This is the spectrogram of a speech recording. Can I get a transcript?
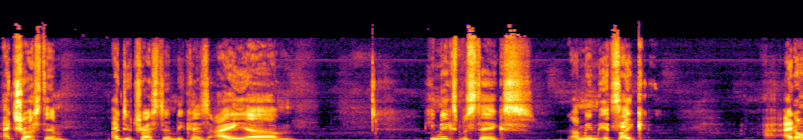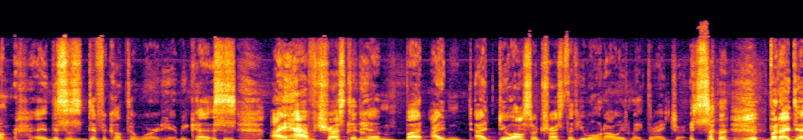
I trust him. I do trust him because I um, he makes mistakes. I mean, it's like I don't. uh, This is difficult to word here because I have trusted him, but I I do also trust that he won't always make the right choice. but I do,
